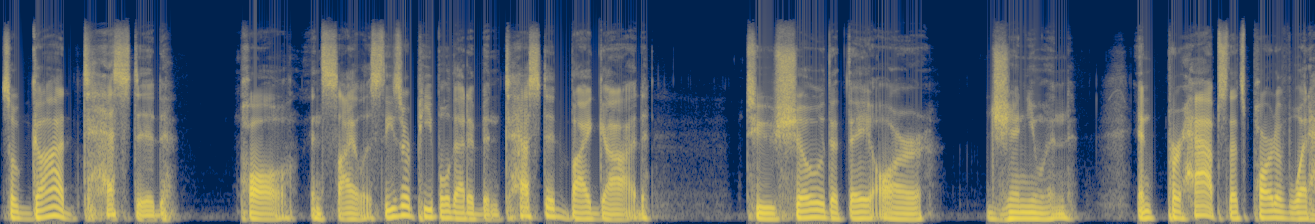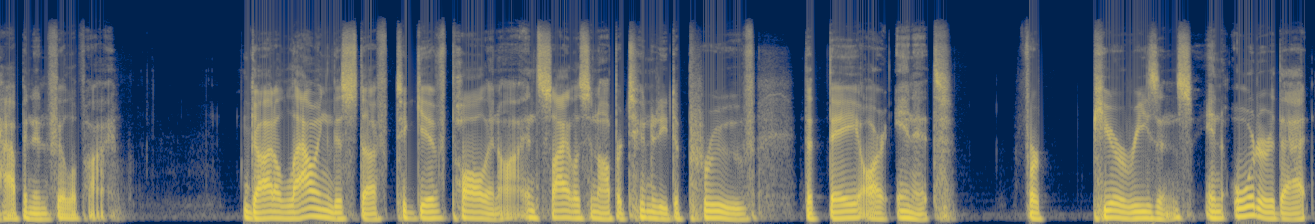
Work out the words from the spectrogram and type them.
So God tested Paul and Silas. These are people that have been tested by God to show that they are genuine. And perhaps that's part of what happened in Philippi. God allowing this stuff to give Paul and, uh, and Silas an opportunity to prove that they are in it for pure reasons, in order that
